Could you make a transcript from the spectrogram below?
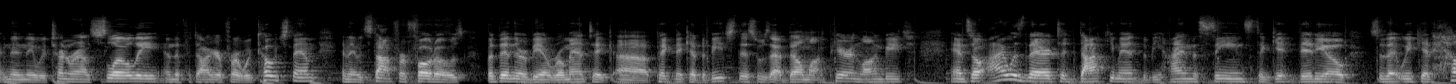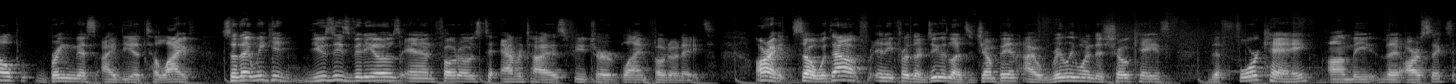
and then they would turn around slowly and the photographer would coach them and they would stop for photos, but then there would be a romantic uh, picnic at the beach. This was at Belmont Pier in Long Beach. And so I was there to document the behind the scenes, to get video so that we could help bring this idea to life so that we could use these videos and photos to advertise future blind photo dates. All right, so without any further ado, let's jump in. I really wanted to showcase the 4K on the, the R6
